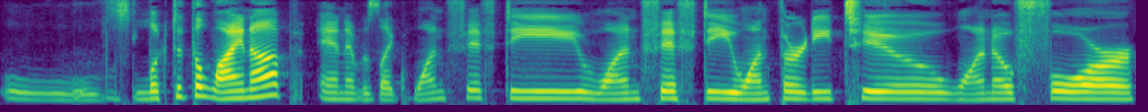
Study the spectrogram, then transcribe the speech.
looked at the lineup and it was like 150, 150, 132, 104,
